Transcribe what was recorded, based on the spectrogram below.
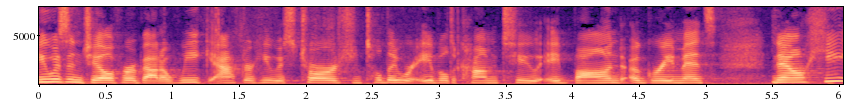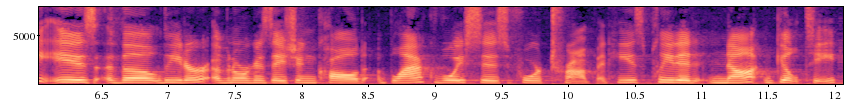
He was in jail for about a week after he was charged until they were able to come to a bond agreement. Now, he is the leader of an organization called Black Voices for Trump, and he has pleaded not guilty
